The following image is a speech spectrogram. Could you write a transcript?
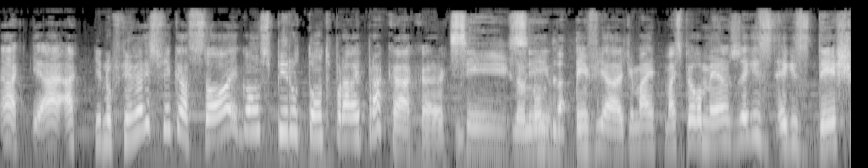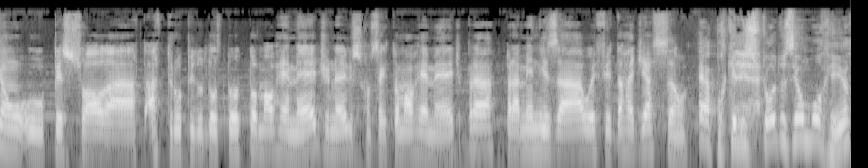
Aqui, a- aqui no filme eles ficam só igual uns piro tonto pra lá e pra cá, cara. Sim, Não, não tem viagem, mas, mas pelo menos eles, eles deixam o pessoal lá, a trupe do doutor, tomar o remédio, né? Eles conseguem tomar o remédio pra, pra amenizar o efeito da radiação. É, porque eles É. todos iam morrer.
